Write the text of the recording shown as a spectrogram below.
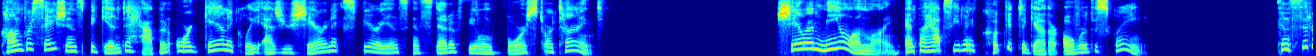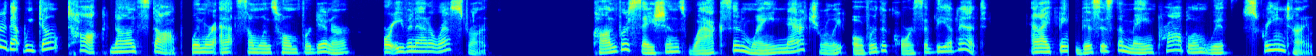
Conversations begin to happen organically as you share an experience instead of feeling forced or timed. Share a meal online and perhaps even cook it together over the screen. Consider that we don't talk nonstop when we're at someone's home for dinner or even at a restaurant. Conversations wax and wane naturally over the course of the event. And I think this is the main problem with screen time.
